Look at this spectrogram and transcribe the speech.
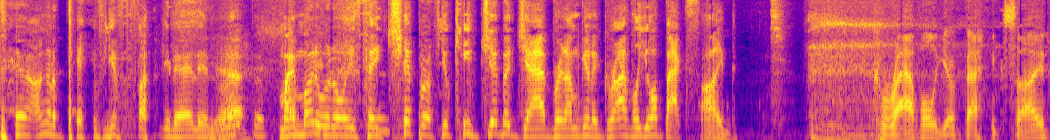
I'm gonna pave your fucking head in. Yeah. What the My fuck? mother would always say, "Chipper, if you keep jibber jabbering, I'm gonna gravel your backside." Gravel your backside?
